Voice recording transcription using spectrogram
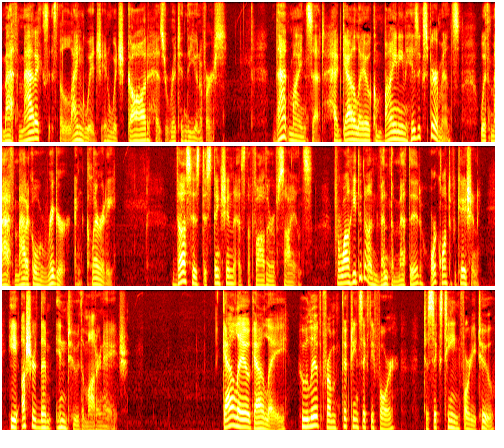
Mathematics is the language in which God has written the universe. That mindset had Galileo combining his experiments with mathematical rigor and clarity. Thus his distinction as the father of science. For while he did not invent the method or quantification, he ushered them into the modern age. Galileo Galilei, who lived from 1564 to 1642,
